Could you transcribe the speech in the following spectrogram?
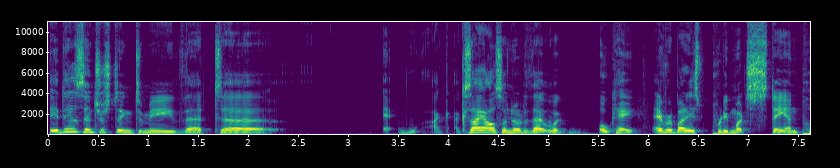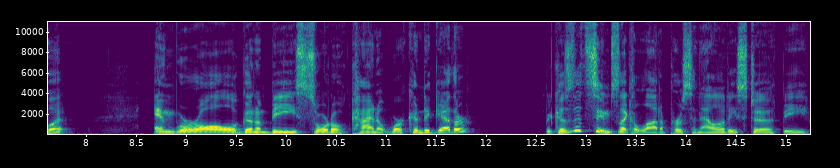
it is interesting to me that. because uh, I also noted that, okay, everybody's pretty much staying put and we're all going to be sort of kind of working together because it seems like a lot of personalities to be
